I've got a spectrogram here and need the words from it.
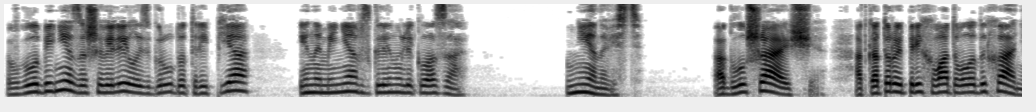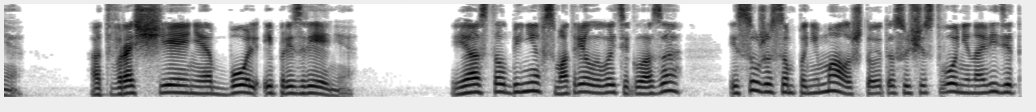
В глубине зашевелилась груда тряпья, и на меня взглянули глаза. Ненависть. Оглушающая, от которой перехватывало дыхание. Отвращение, боль и презрение. Я, остолбенев, смотрела в эти глаза и с ужасом понимала, что это существо ненавидит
